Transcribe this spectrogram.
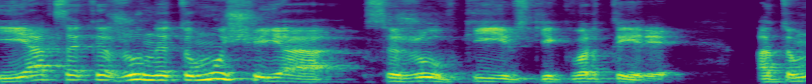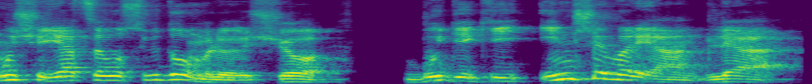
І я це кажу не тому, що я сижу в київській квартирі, а тому, що я це усвідомлюю, що будь-який інший варіант для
